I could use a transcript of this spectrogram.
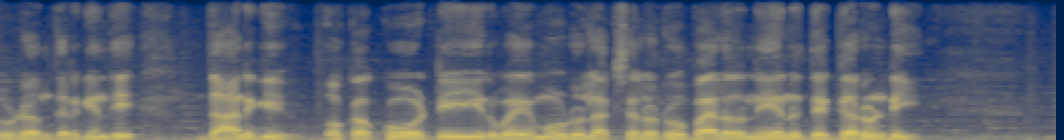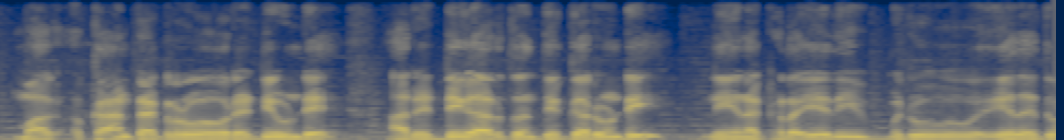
చూడడం జరిగింది. దానికి ఒక కోటి ఇరవై మూడు లక్షల రూపాయలు నేను దగ్గరుండి మా కాంట్రాక్టర్ రెడ్డి ఉండే ఆ రెడ్డి గారితో దగ్గరుండి నేను అక్కడ ఏది మీరు ఏదైతే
